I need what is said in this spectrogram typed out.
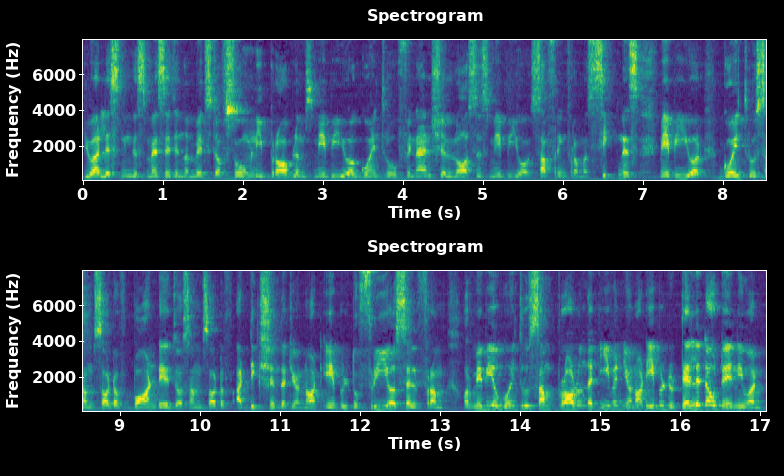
you are listening this message in the midst of so many problems. Maybe you are going through financial losses. Maybe you are suffering from a sickness. Maybe you are going through some sort of bondage or some sort of addiction that you're not able to free yourself from. Or maybe you're going through some problem that even you're not able to tell it out to anyone.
